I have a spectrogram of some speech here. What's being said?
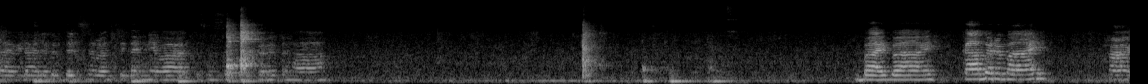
लाईव्हला आल्याबद्दल सर्वांचे धन्यवाद. तसं सपोर्ट करत राहा. बाय बाय का बरं बाय हाय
